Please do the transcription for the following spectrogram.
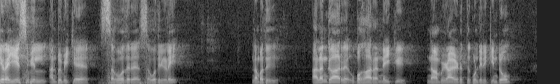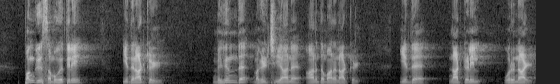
இறை இயேசுவில் அன்புமிக்க சகோதர சகோதரிகளே நமது அலங்கார உபகார அன்னைக்கு நாம் விழா எடுத்து கொண்டிருக்கின்றோம். பங்கு சமூகத்திலே இந்த நாட்கள் மிகுந்த மகிழ்ச்சியான ஆனந்தமான நாட்கள். இந்த நாட்களில் ஒரு நாள்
